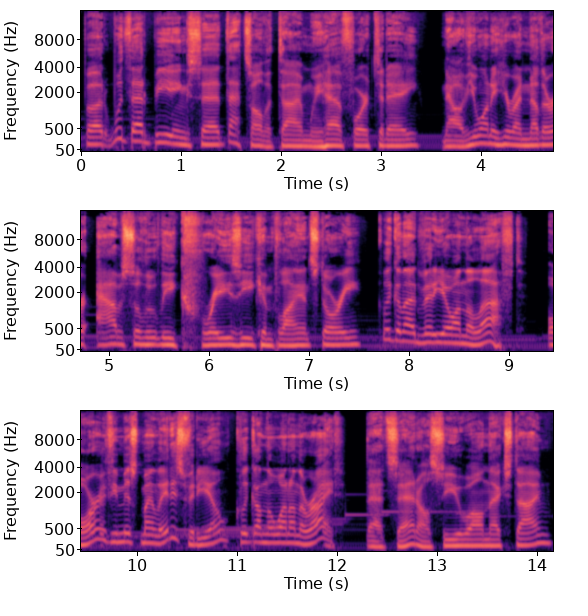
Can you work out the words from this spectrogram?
But with that being said, that's all the time we have for today. Now, if you want to hear another absolutely crazy compliance story, click on that video on the left. Or if you missed my latest video, click on the one on the right. That said, I'll see you all next time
